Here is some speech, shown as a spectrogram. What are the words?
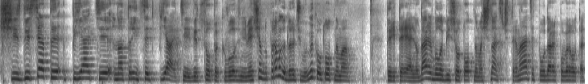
65 на 35 відсоток володіння м'ячем. Ну, перевага, до речі, велика у Тотнема. Територіально ударів було більше у Тотнема. 16-14 по ударах по воротах.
